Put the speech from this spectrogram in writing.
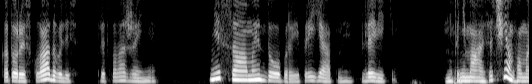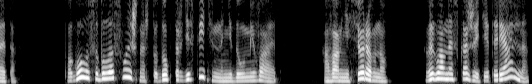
которые складывались предположения. Не самые добрые и приятные для Вики. Не понимаю, зачем вам это? По голосу было слышно, что доктор действительно недоумевает. А вам не все равно? Вы, главное, скажите, это реально?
